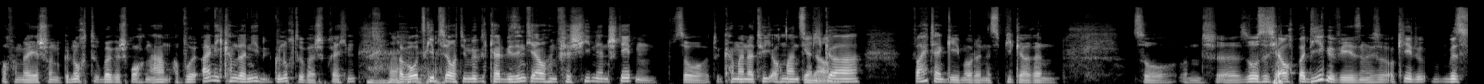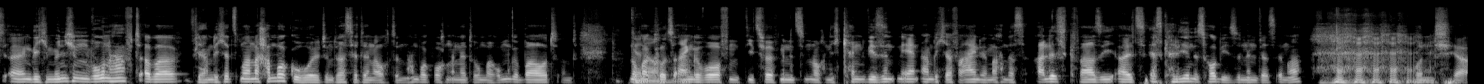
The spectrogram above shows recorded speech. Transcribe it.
auch wenn wir ja schon genug drüber gesprochen haben, obwohl eigentlich kann man da nie genug drüber sprechen, aber bei uns gibt es ja auch die Möglichkeit, wir sind ja auch in verschiedenen Städten, so, da kann man natürlich auch mal einen genau. Speaker genau. weitergeben oder eine Speakerin. So, und äh, so ist es ja auch bei dir gewesen. Ich so, okay, du bist eigentlich in München wohnhaft, aber wir haben dich jetzt mal nach Hamburg geholt und du hast ja dann auch den Hamburg-Wochenende drumherum gebaut und nochmal genau, kurz eingeworfen, die zwölf Minuten noch nicht kennen. Wir sind ein ehrenamtlicher Verein, wir machen das alles quasi als eskalierendes Hobby, so nennen wir es immer. und ja,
